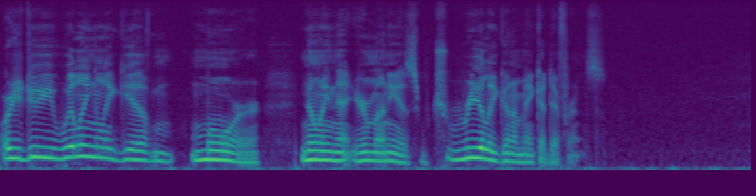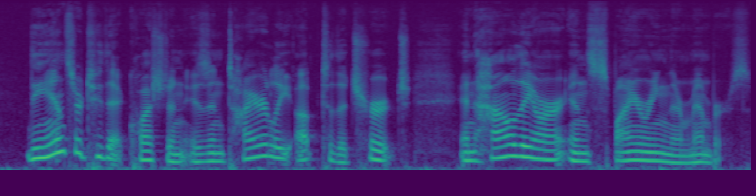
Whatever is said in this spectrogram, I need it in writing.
or do you willingly give more knowing that your money is really going to make a difference? The answer to that question is entirely up to the church and how they are inspiring their members.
